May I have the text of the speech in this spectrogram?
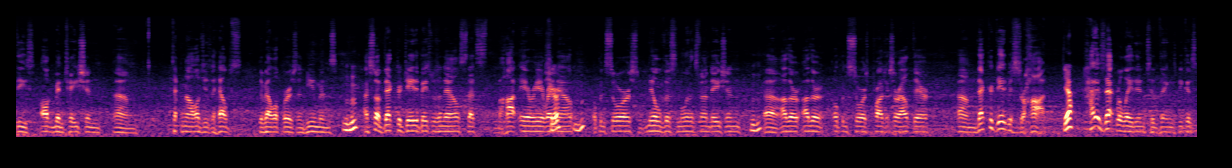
these augmentation um, technologies that helps developers and humans? Mm -hmm. I saw vector database was announced, that's a hot area right sure. now. Mm -hmm. Open source, Milvus and the Linux Foundation, mm -hmm. uh, other, other open source projects are out there. Um, vector databases are hot. Yeah. How does that relate into things? Because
